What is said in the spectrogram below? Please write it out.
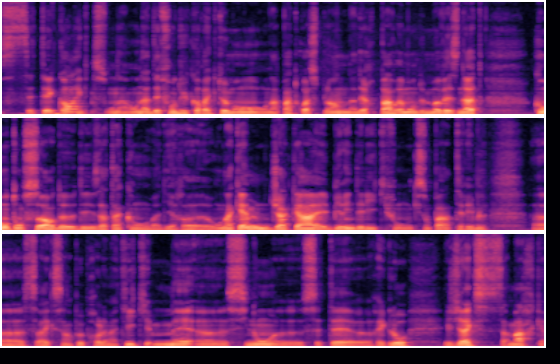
c'était correct. On a, défendu correctement, on n'a pas de quoi se plaindre. On n'a d'ailleurs pas vraiment de mauvaises notes quand on sort des attaquants, on va dire. Euh, on a quand même Jaka et Birindelli qui font, sont pas terribles. Euh, c'est vrai que c'est un peu problématique, mais euh, sinon c'était réglo. Et je dirais que ça marque,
